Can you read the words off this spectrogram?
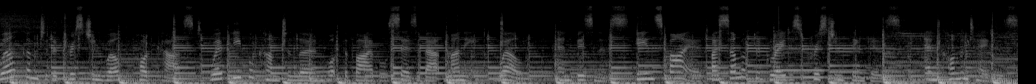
Welcome to the Christian Wealth Podcast, where people come to learn what the Bible says about money, wealth, and business. Be inspired by some of the greatest Christian thinkers and commentators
